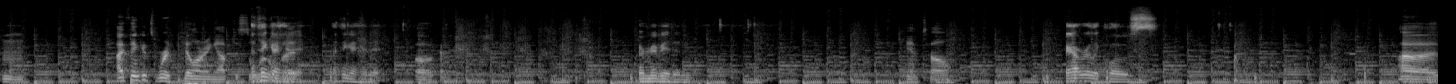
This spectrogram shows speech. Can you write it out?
Hmm. I think it's worth pillaring up just a I think I little hit bit. it. I think I hit it. Oh, okay. Or maybe I didn't. Can't tell. I got really close. Uh,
